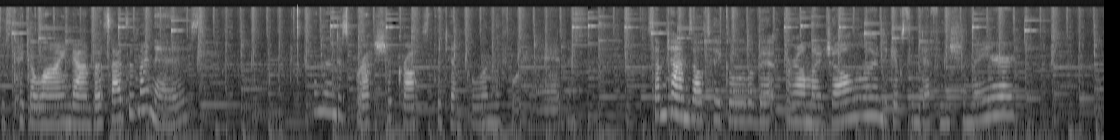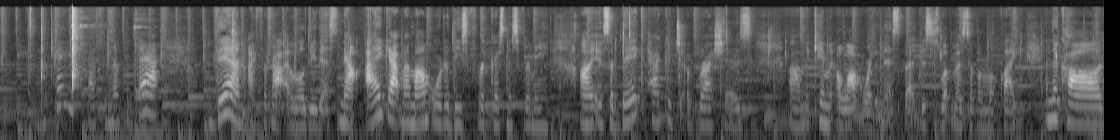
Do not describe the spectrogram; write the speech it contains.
Just take a line down both sides of my nose and then just brush across the temple and the forehead. Sometimes I'll take a little bit around my jawline to give some definition Then I forgot I will do this. Now I got, my mom ordered these for Christmas for me. Uh, it was a big package of brushes. Um, it came in a lot more than this, but this is what most of them look like. And they're called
